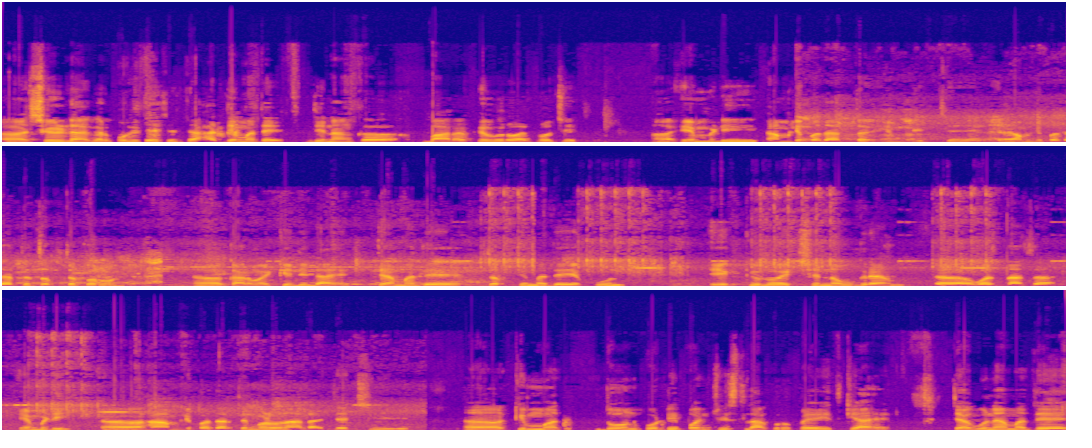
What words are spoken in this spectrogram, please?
अ, शिरडागर पोलीस स्टेशनच्या हद्दीमध्ये दिनांक बारा फेब्रुवारी रोजी एम डी अंमली पदार्थ एमडीचे अंमली पदार्थ जप्त करून कारवाई केलेली आहे. त्यामध्ये जप्तीमध्ये एकूण एक किलो एकशे नऊ ग्रॅम वजनाचा एम डी हा अंमली पदार्थ मिळून आला ज्याची किंमत दोन कोटी पंचवीस लाख रुपये इतकी आहे. त्या गुन्ह्यामध्ये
